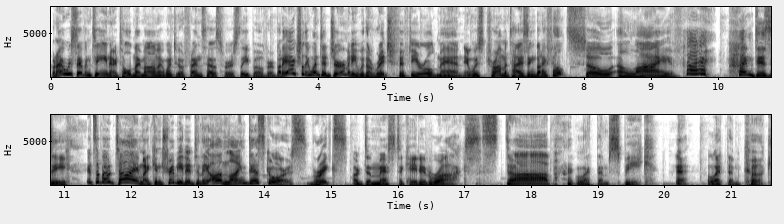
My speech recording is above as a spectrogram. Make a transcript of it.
When I was 17, I told my mom I went to a friend's house for a sleepover, but I actually went to Germany with a rich 50 year old man. It was traumatizing, but I felt so alive. I'm dizzy. It's about time I contributed to the online discourse. Bricks are domesticated rocks. Stop! Let them speak. Let them cook.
